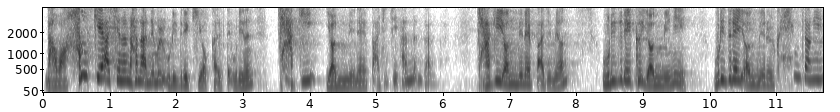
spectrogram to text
나와 함께 하시는 하나님을 우리들이 기억할 때 우리는 자기 연민에 빠지지 않는다는 거예요. 자기 연민에 빠지면 우리들의 그 연민이 우리들의 연민을 굉장히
